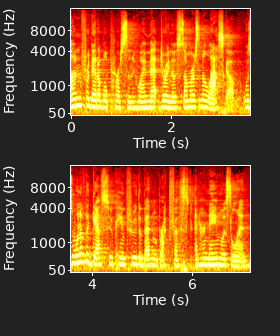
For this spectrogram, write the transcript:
unforgettable person who I met during those summers in Alaska was one of the guests who came through the bed and breakfast, and her name was Lynn.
